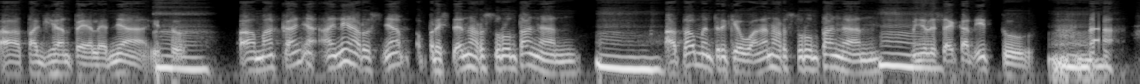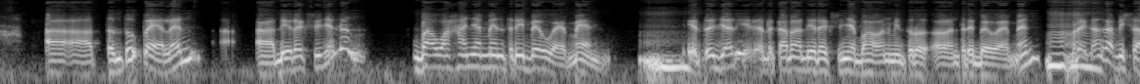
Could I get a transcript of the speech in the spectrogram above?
uh, tagihan PLN-nya gitu. Mm. Uh, makanya ah, ini harusnya presiden harus turun tangan hmm. atau menteri keuangan harus turun tangan hmm. menyelesaikan itu. Hmm. Nah, uh, tentu PLN uh, direksinya kan bawahannya menteri BUMN. Hmm. Itu jadi karena direksinya bawahan menteri, uh, menteri BUMN, hmm. mereka nggak bisa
